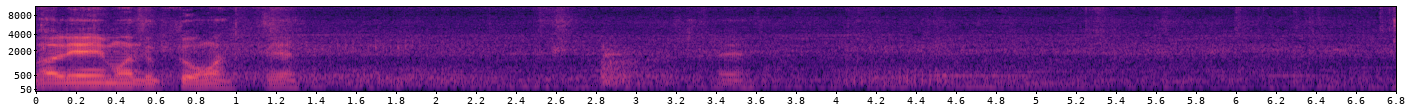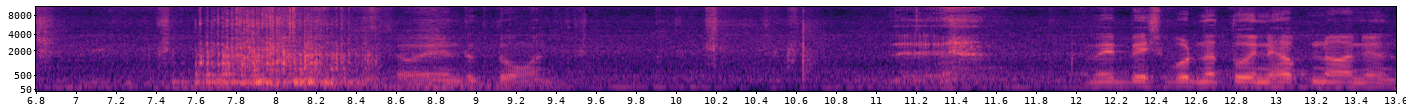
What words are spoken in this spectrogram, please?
Bali yung mga dugtungan. Ayan. Ayan. So, ayan yung dugtungan. May baseboard na 2 and a half na ano yan.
